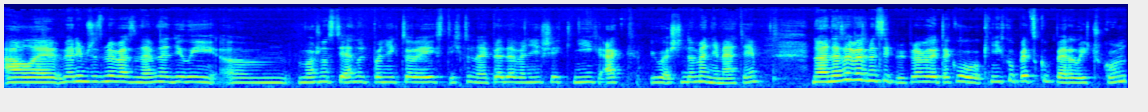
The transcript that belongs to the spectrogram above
ale verím, že sme vás navnadili um, možno stiahnuť po niektorej z týchto najpredávanejších kníh, ak ju ešte doma nemáte. No a na záver sme si pripravili takú knihkupeckú perličku, uh,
